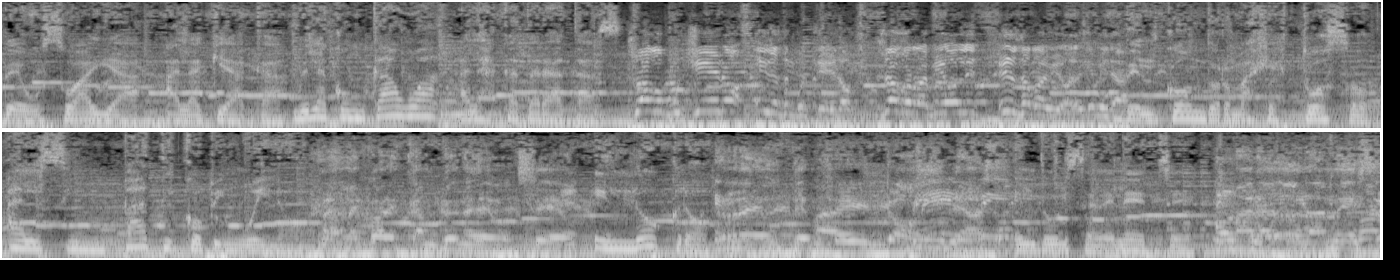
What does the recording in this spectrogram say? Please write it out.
De Ushuaia a La Quiaca, de la Concagua a las Cataratas, Yo hago puchero, ellos hacen puchero. Yo hago ravioles, ellos hacen ravioles. Mira. del cóndor majestuoso al simpático pingüino, Los mejores campeones de boxeo. el locro, Reutemann, el dulce de leche, Maradona, Messi,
